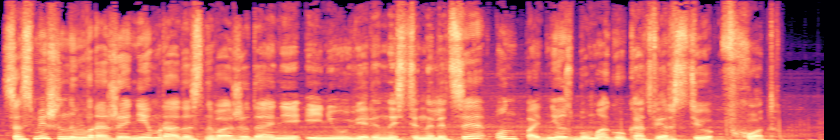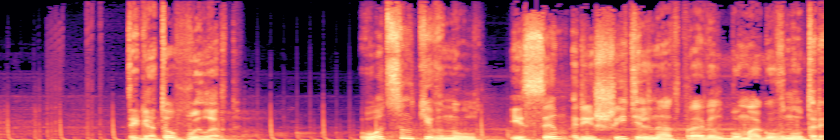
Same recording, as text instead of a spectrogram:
Со смешанным выражением радостного ожидания и неуверенности на лице он поднес бумагу к отверстию «Вход». «Ты готов, Уиллард?» Уотсон кивнул, и Сэм решительно отправил бумагу внутрь.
